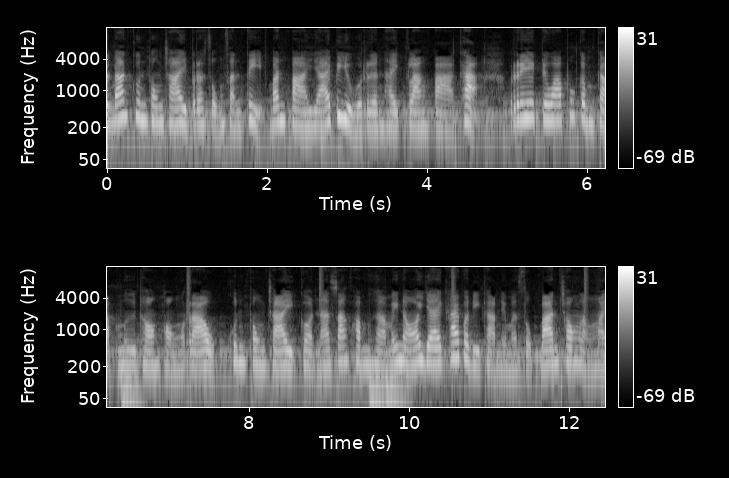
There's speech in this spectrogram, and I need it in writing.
ดบ้านคุณธงชัยประสงค์สันติบ้านป่าย้ายไปอยู่เรือนไทยกลางป่าค่ะ เรียกได้ว่าผู้กำกับมือทองของเรา คุณธงชัยก่อนหน้าสร้างความมือหาไม่น้อยย้ายค่ายพอดีคำเนี่ยมาสบบ้านช่องหลังใหม่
